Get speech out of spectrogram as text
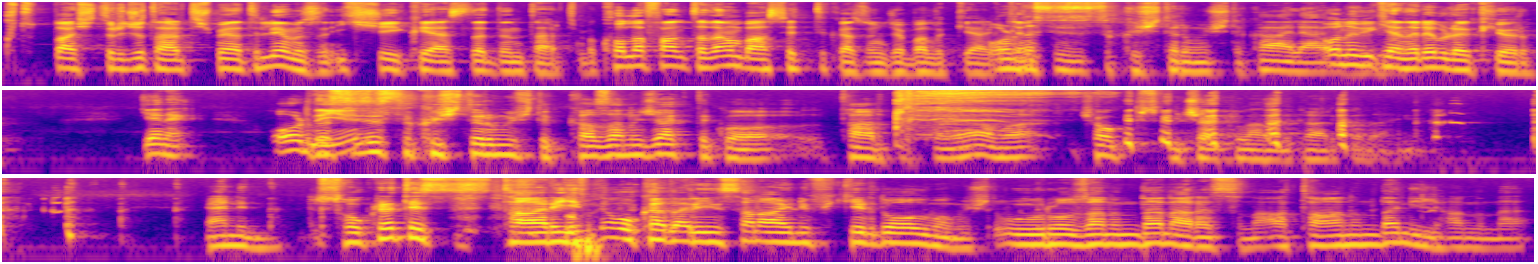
kutuplaştırıcı tartışmayı hatırlıyor musun? İki şeyi kıyasladığın tartışma. Kola Fanta'dan bahsettik az önce balık yerken. Orada sizi sıkıştırmıştık hala. Onu bir kenara bırakıyorum. Gene orada Neyi? sizi sıkıştırmıştık. Kazanacaktık o tartışmayı ama çok bıçaklandık arkadan. Yani. Yani Sokrates tarihinde o kadar insan aynı fikirde olmamıştı. Uğur Ozan'ından arasına, Atağan'ından İlhan'ına.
